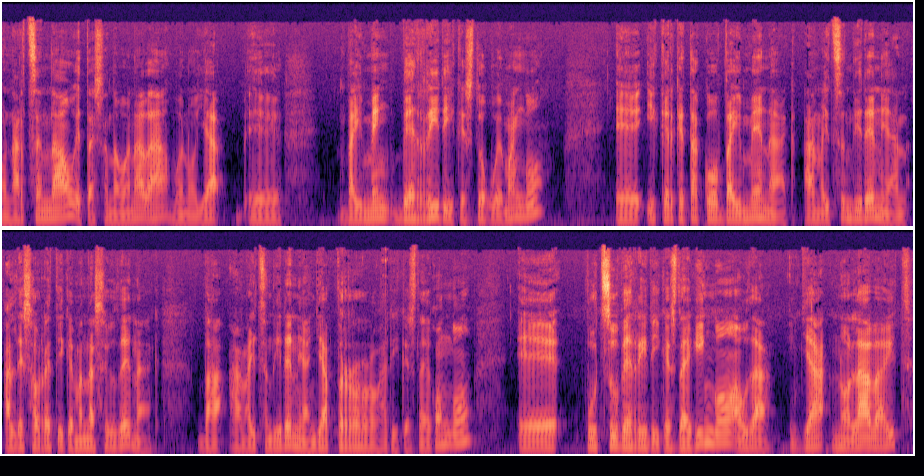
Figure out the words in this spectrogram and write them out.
onartzen dau, eta esan dauena da, bueno, ja, e, baimen berririk ez dugu emango, e, ikerketako baimenak amaitzen direnean, alde zaurretik eman da zeudenak, ba, amaitzen direnean, ja, prorrogarik ez da egongo, e, putzu berririk ez da egingo, hau da, ja, nolabait,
